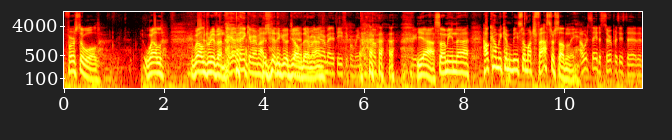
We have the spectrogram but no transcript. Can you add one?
First of all, well, well driven. Yeah, thank you very much. you did a good job Yeah, there, the man. Made it easy for me. So Yeah, so I mean, uh, how come we can be so much faster suddenly? I would say the surface is the, the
